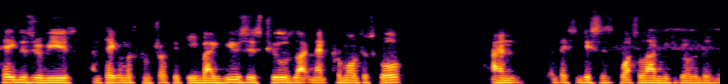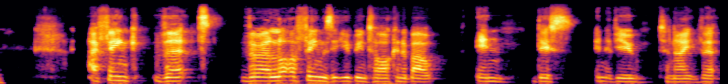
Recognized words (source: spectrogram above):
Take these reviews and take them as constructive feedback. Use these tools like Net Promoter Score, and this, this is what's allowed me to grow the business. I think that there are a lot of things that you've been talking about in this interview tonight that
